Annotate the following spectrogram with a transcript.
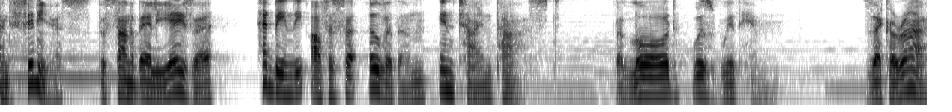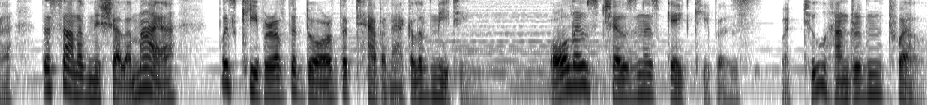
And Phinehas, the son of Eleazar, had been the officer over them in time past. The Lord was with him. Zechariah, the son of Meshelemiah, was keeper of the door of the tabernacle of meeting. All those chosen as gatekeepers were 212.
